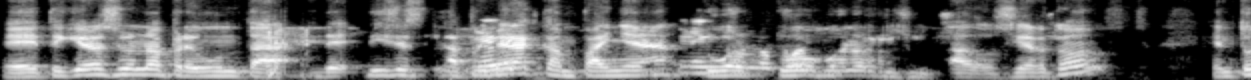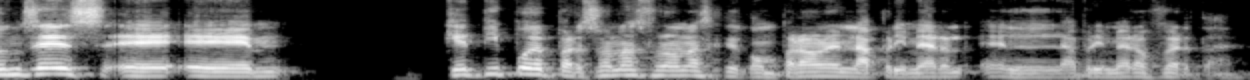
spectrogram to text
Eh, te quiero hacer una pregunta. dices, la primera campaña tuvo, buenos resultados, ¿cierto? Entonces, eh, eh, ¿qué tipo de personas fueron las que compraron en la, primer, en la primera oferta?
